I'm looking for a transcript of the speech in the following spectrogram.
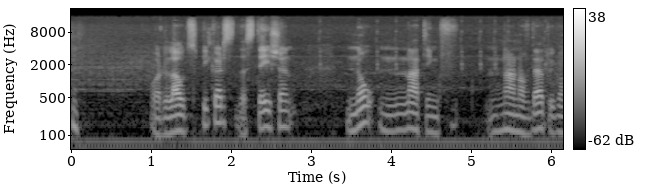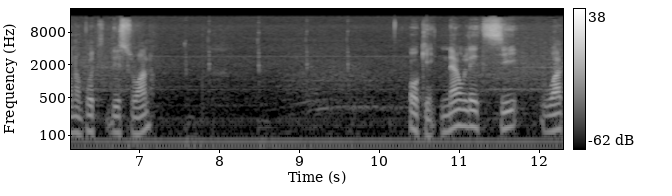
or loudspeakers the station. No nothing none of that. We're gonna put this one. Okay now let's see what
